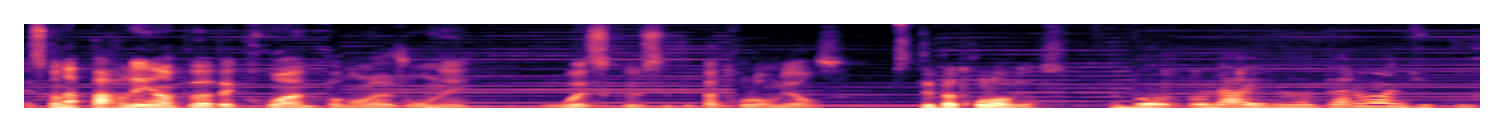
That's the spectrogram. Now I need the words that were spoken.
Est-ce qu'on a parlé un peu avec Juan pendant la journée Ou est-ce que c'était pas trop l'ambiance? C'était pas trop l'ambiance. Bon, on arrive pas loin du coup.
